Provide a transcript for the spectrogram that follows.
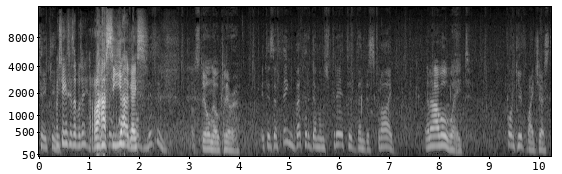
taking. apa sih sih sebutnya? It's a Rahasia guys. Still no clearer. It is a thing better demonstrated than described. And I will wait. Forgive my jest.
